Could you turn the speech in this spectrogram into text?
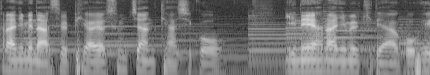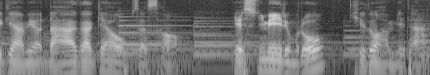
하나님의 낯을 피하여 숨지 않게 하시고 이내 하나님을 기대하고 회개하며 나아가게 하옵소서. 예수님의 이름으로 기도합니다.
